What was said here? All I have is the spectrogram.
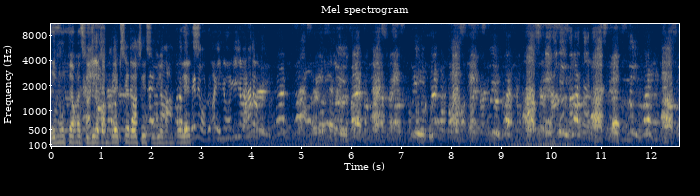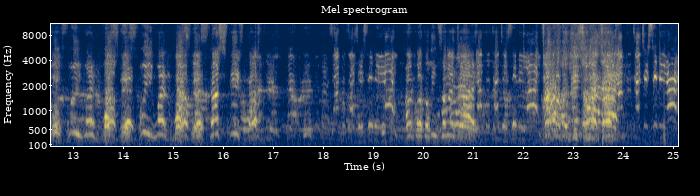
এই মুহূর্তে আমরা সিজিও কমপ্লেক্সে রয়েছি সিজিও কমপ্লেক্স আর কতদিন সময় চাই আর কতদিন সময় চাই সিবিআই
